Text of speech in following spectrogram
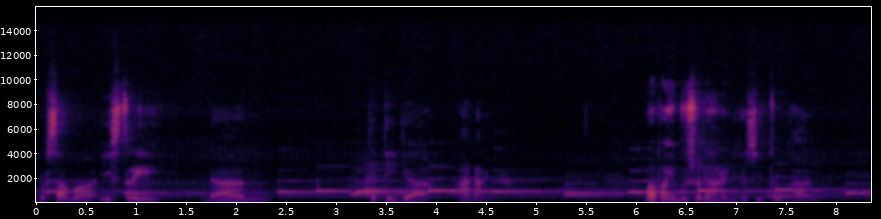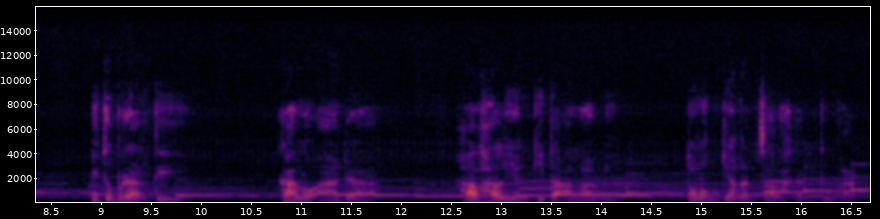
bersama istri dan ketiga anaknya. Bapak Ibu Saudara yang dikasih Tuhan, itu berarti kalau ada hal-hal yang kita alami, tolong jangan salahkan Tuhan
